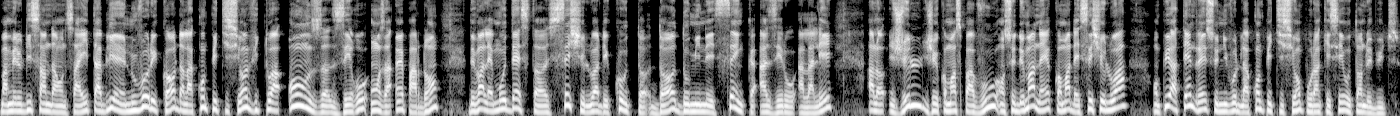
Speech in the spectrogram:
Mamelody Sundowns a établi un nouveau record dans la compétition, victoire 11-0, 11 à 1, pardon, devant les modestes Séchelois de Côte d'Or, dominés 5 à 0 à l'aller. Alors, Jules, je commence par vous. On se demande hein, comment des Séchelois ont pu atteindre hein, ce niveau de la compétition pour encaisser autant de buts?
